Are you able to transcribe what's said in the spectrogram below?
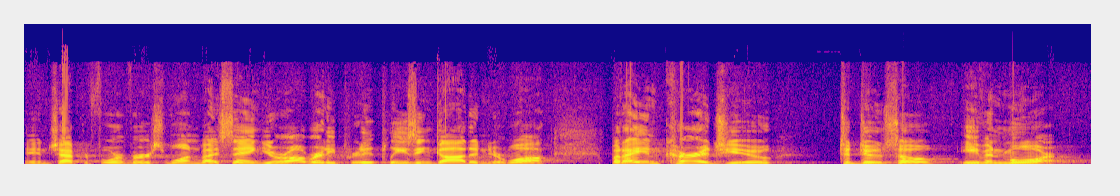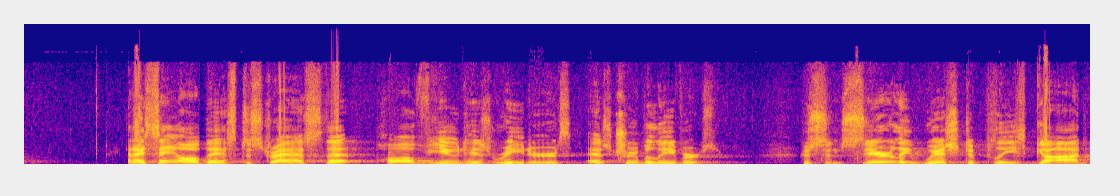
in chapter 4, verse 1, by saying, You're already pleasing God in your walk, but I encourage you to do so even more. And I say all this to stress that Paul viewed his readers as true believers who sincerely wished to please God.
